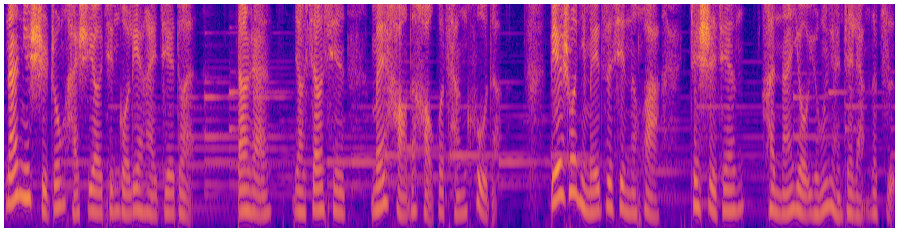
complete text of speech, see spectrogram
男女始终还是要经过恋爱阶段。当然，要相信美好的好过残酷的。别说你没自信的话，这世间很难有永远这两个字。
